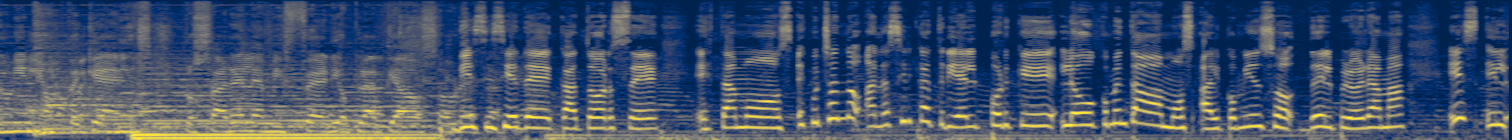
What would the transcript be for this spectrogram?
los niños pequeños. Cruzar el hemisferio plateado sobre. 17-14. Estamos escuchando a Nasir Catriel porque lo comentábamos al comienzo del programa. Es el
